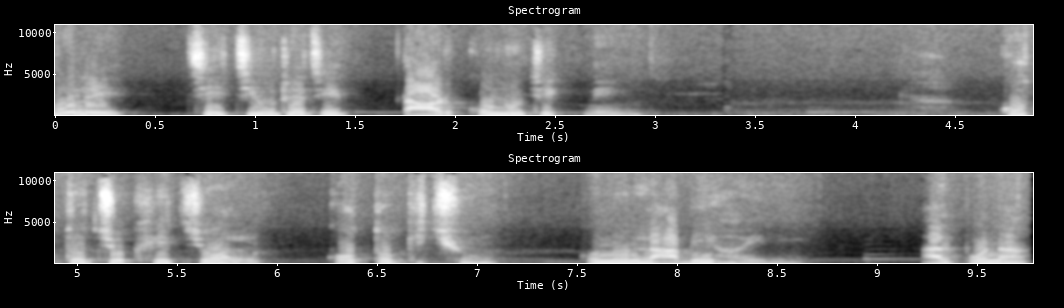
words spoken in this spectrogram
বলে চেঁচি উঠেছি, তার কোনো ঠিক নেই। কত চোখে জল, কত কিছু, কোনো লাভই হয়নি। আলপনা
